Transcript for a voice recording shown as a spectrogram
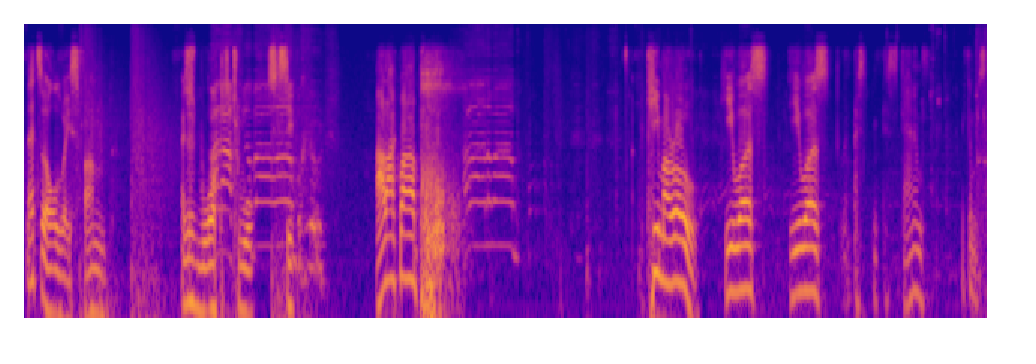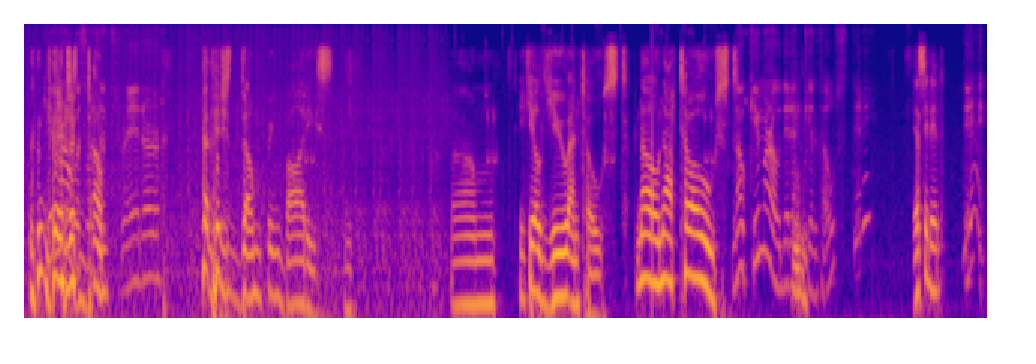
That's always fun. I just walked towards C. Alakbab! Alakbar. Kimaro. He was. He was. Stand him. Make him. They're just dump. They're just dumping bodies. Um. He killed you and Toast. No, not Toast. No, Kimaro didn't kill Toast, did he? Yes, he did. Did he?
